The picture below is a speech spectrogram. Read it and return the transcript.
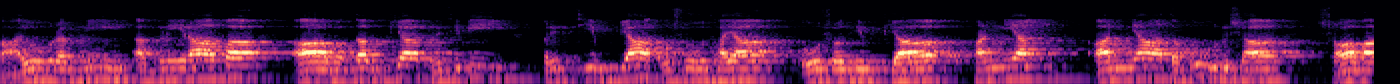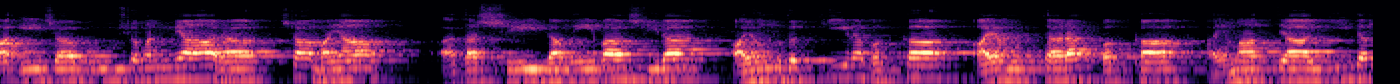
বায়ুরগ্নি অগ্নিরাপ আবদভ্য পৃথিবী পৃথিব্যা ওষুধয়া ওষধিভ্য হন্যম অন্যাত পুরুষ সবা এষ পুরুষ হন্যার সময়া অতঃসেদমেব শিরা অয়ং দক্ষিণ পক্ষ অয়মুত্তর পক্ষ अयमात्या ईदं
